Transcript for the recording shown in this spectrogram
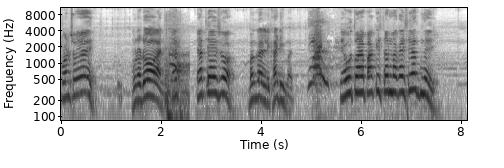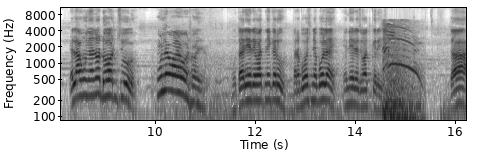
કોણ છો એ? મુનો ડોન ક્યાં- ક્યાંથી આવીશો બંગાળની ખાડીમાં એવું તો આ પાકિસ્તાનમાં કઈ છે જ નહીં. એલા હું નાનો ડોન છું. હું લેવા આવ્યો છો અહીંયા? હું તારી અરે વાત નહીં કરું. તારા બોસ ને બોલાય એની અરે જ વાત કરીશ. જા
